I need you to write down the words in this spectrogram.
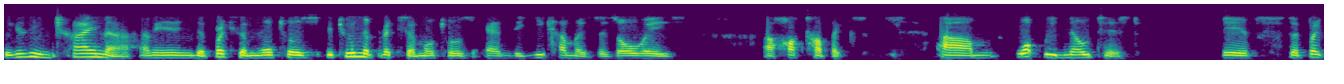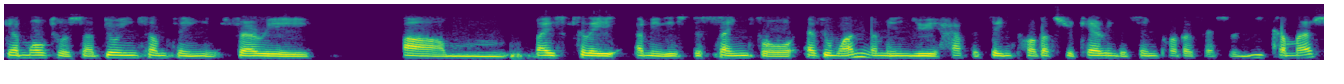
because in China, I mean, the bricks and mortars between the bricks and mortars and the e-commerce is always a hot topic. Um, what we noticed, if the brick and mortars are doing something very, um, basically, I mean, it's the same for everyone. I mean, you have the same products, you're carrying the same products as the e-commerce.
